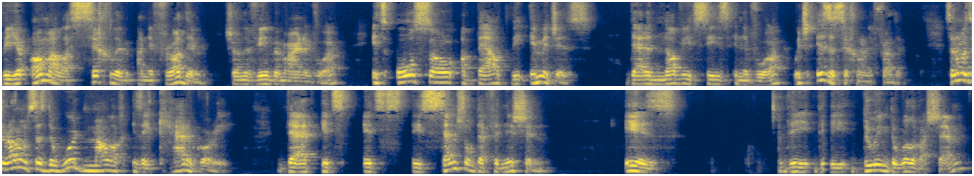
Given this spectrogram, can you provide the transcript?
V'yamal asichlim anifrodim shonavim b'mar nevuah. It's also about the images that a Navi sees in Nevuah, which is a Sichel Nefradim. So in other words, the Rambam says the word Malach is a category that its its essential definition is the the doing the will of Hashem,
